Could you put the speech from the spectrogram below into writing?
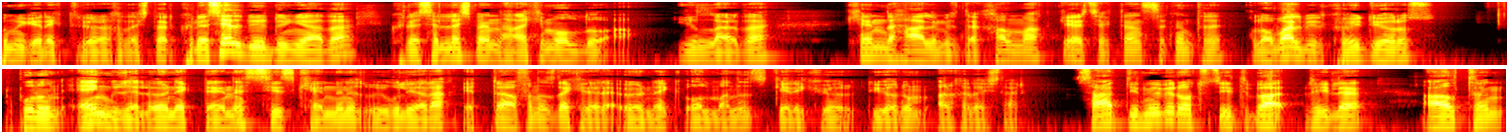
bunu gerektiriyor arkadaşlar. Küresel bir dünyada küreselleşmenin hakim olduğu yıllarda kendi halimizde kalmak gerçekten sıkıntı. Global bir köy diyoruz. Bunun en güzel örneklerini siz kendiniz uygulayarak etrafınızdakilere örnek olmanız gerekiyor diyorum arkadaşlar. Saat 21.30 itibariyle altın,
